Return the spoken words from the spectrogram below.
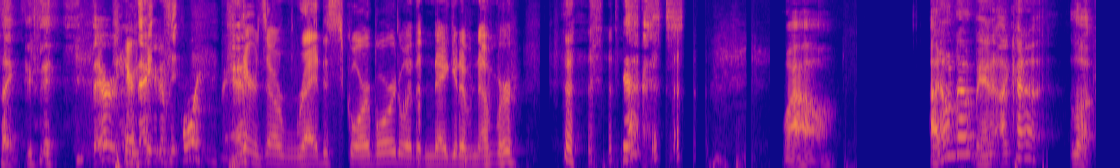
like they're There- negative man. There's a red scoreboard with a negative number. Yes. Wow. I don't know, man. I kind of look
